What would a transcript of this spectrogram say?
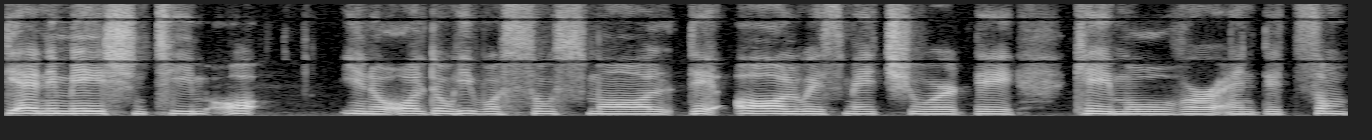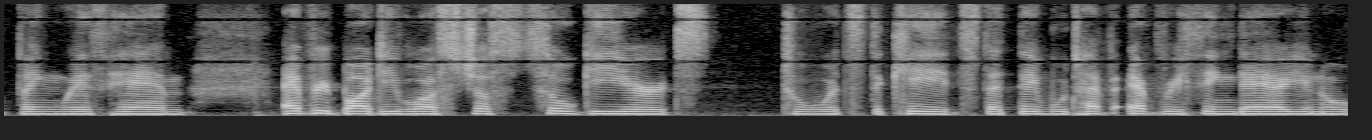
the animation team all, you know although he was so small they always made sure they came over and did something with him. Everybody was just so geared towards the kids that they would have everything there you know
